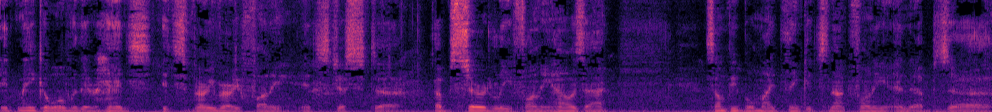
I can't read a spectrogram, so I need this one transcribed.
It may go over their heads. It's very, very funny. It's just uh, absurdly funny. How is that? Some people might think it's not funny and absurd.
